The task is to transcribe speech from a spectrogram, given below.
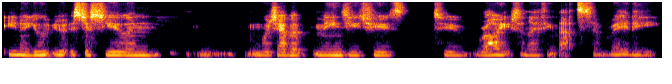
You know, you, you it's just you and whichever means you choose to write, and I think that's a really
